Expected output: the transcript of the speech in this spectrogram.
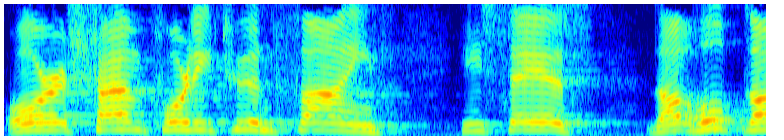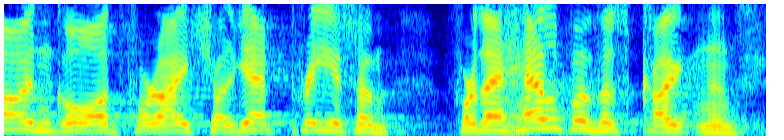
Or Psalm 42 and 5, he says, Thou hope thou in God, for I shall yet praise him for the help of his countenance.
